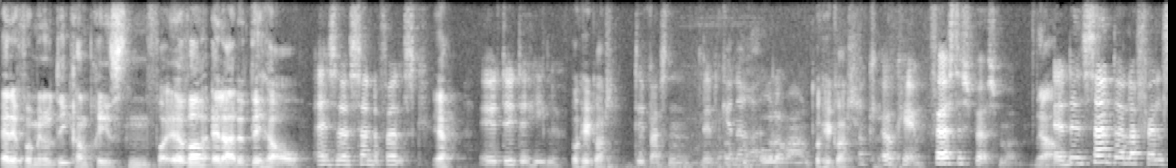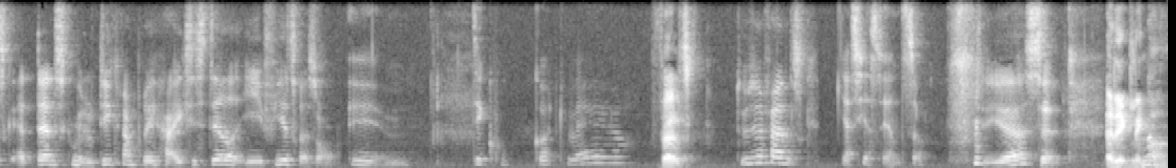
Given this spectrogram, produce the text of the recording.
er det for Melodi Grand Prix sådan forever, eller er det det her år? Altså, sandt og falsk. Ja. Øh, det er det hele. Okay, godt. Det er bare sådan lidt Generelt. all around. Okay, godt. Okay. Okay, første spørgsmål. Ja. Er det sandt eller falsk, at Dansk Melodi Grand Prix har eksisteret i 64 år? Øhm, det kunne godt være... Falsk. Du siger falsk. Jeg siger sandt, så. Det er sandt. Er det ikke længere?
